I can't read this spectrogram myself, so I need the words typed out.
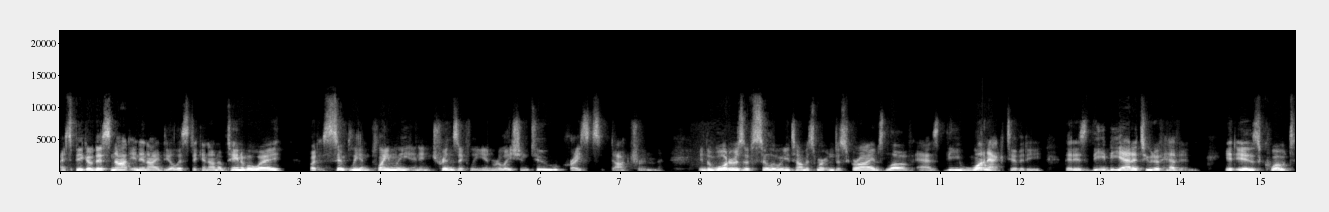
I speak of this not in an idealistic and unobtainable way, but simply and plainly and intrinsically in relation to Christ's doctrine. In the waters of Siloe, Thomas Merton describes love as the one activity that is the beatitude of heaven. It is, quote,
